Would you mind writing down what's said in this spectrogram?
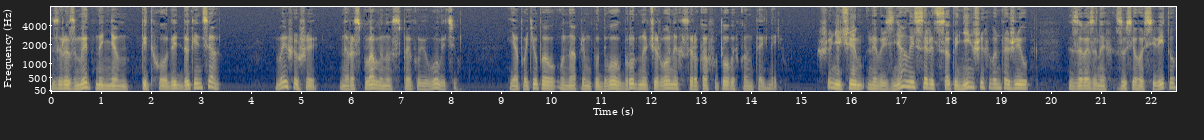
з розмитненням підходить до кінця. Вийшовши на розплавлену спекою вулицю, я потюпав у напрямку двох брудно-червоних сорокафутових контейнерів, що нічим не врізнялись серед сотень інших вантажів, завезених з усього світу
